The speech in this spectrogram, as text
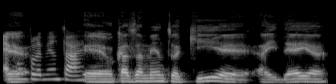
é, é complementar. É, o casamento aqui, é, a ideia.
